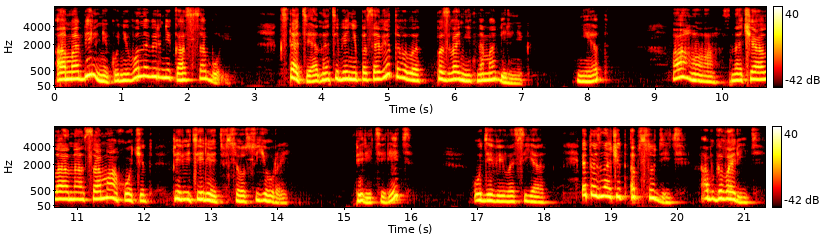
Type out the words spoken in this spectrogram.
А мобильник у него наверняка с собой. Кстати, она тебе не посоветовала позвонить на мобильник? Нет. Ага, сначала она сама хочет перетереть все с Юрой. Перетереть? Удивилась я. Это значит обсудить обговорить.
